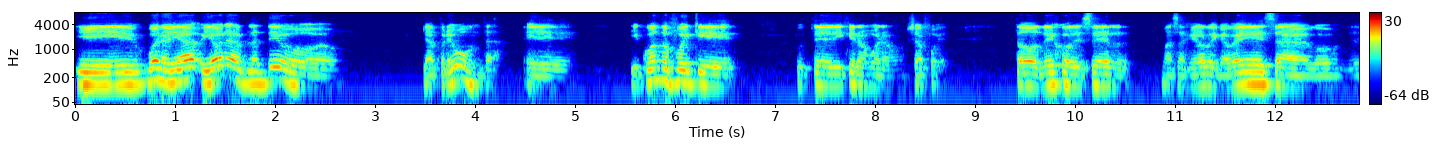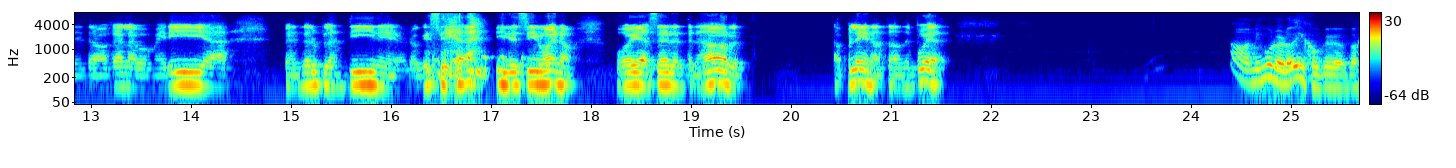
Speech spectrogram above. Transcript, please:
Y bueno, y, ahora planteo la pregunta. Eh, ¿y cuándo fue que ustedes dijeron, bueno, ya fue? Todo dejo de ser masajeador de cabeza, de trabajar en la gomería, vender plantines, lo que sea, y decir, bueno, voy a ser entrenador a pleno, hasta donde pueda. No, ninguno lo dijo, creo, to-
